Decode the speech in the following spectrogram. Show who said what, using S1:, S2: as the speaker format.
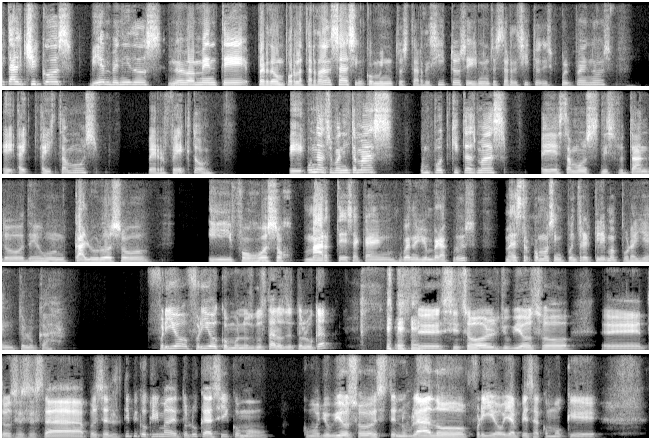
S1: ¿Qué tal chicos? Bienvenidos nuevamente. Perdón por la tardanza, cinco minutos tardecito, seis minutos tardecito, discúlpenos. Eh, ahí, estamos. Perfecto. Eh, una semanita más, un podcast más. Eh, estamos disfrutando de un caluroso y fogoso martes acá en, bueno, yo en Veracruz. Maestro, ¿cómo se encuentra el clima por allá en Toluca?
S2: Frío, frío como nos gusta a los de Toluca. Este, sin sol, lluvioso. Eh, entonces está, pues, el típico clima de Toluca, así como, como lluvioso, este, nublado, frío. Ya empieza como que.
